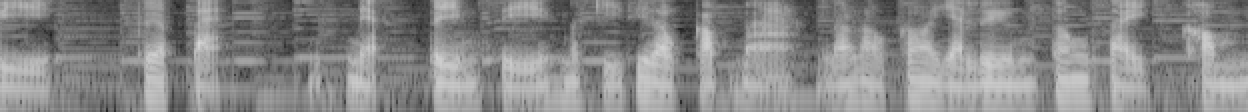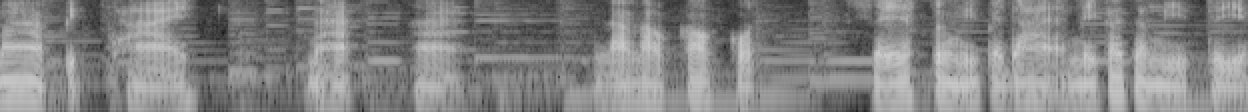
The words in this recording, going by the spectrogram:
v เพื่อแปะเนี่ยตีมสีเมื่อกี้ที่เรากลับมา แล้วเราก็อย่าลืมต้องใส่คอมมาปิดท้ายนะฮะอ่าแล้วเราก็กด save ตรงนี้ไปได้ อันนี้ก็จะมีตีม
